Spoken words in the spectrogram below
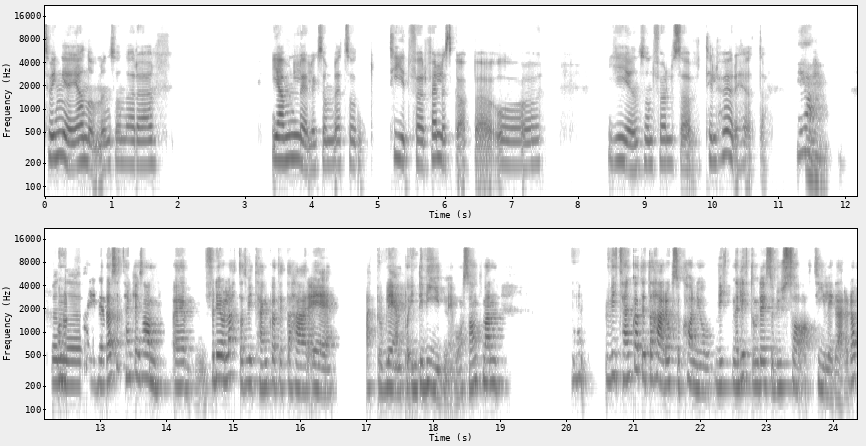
Tvinge gjennom en sånn derre Jevnlig liksom et sånt tid for fellesskapet og gi en sånn følelse av tilhørighet, da. Ja. Men, Og når eh, du sier det, da, så tenker jeg sånn eh, For det er jo lett at vi tenker at dette her er et problem på individnivå, sant? men vi tenker at dette her også kan jo vitne litt om det som du sa tidligere, da,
